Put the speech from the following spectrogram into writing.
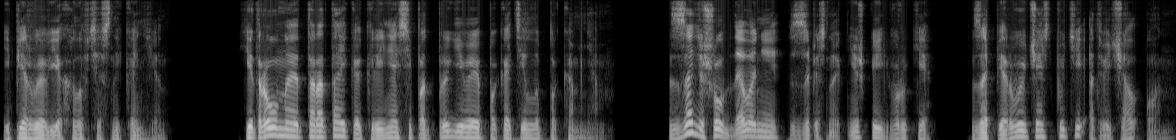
и первая въехала в тесный каньон. Хитроумная таратайка, кренясь и подпрыгивая, покатила по камням. Сзади шел Делани с записной книжкой в руке. За первую часть пути отвечал он.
